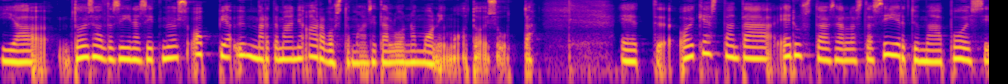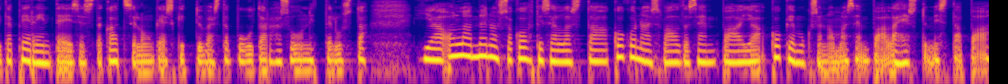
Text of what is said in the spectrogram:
Ja toisaalta siinä sitten myös oppia ymmärtämään ja arvostamaan sitä luonnon monimuotoisuutta. Et oikeastaan tämä edustaa sellaista siirtymää pois siitä perinteisestä katselun keskittyvästä puutarhasuunnittelusta ja ollaan menossa kohti sellaista kokonaisvaltaisempaa ja kokemuksenomaisempaa lähestymistapaa.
